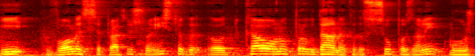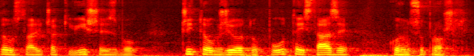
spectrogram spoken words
i vole se praktično isto od, kao onog prvog dana kada su se upoznali, možda u stvari čak i više zbog čitavog životnog puta i staze kojom su prošli.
